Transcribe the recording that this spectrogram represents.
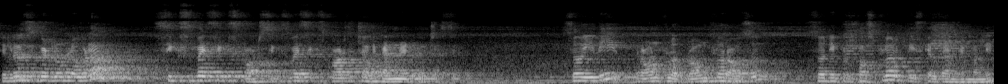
చిల్డ్రన్స్ బెడ్రూమ్లో కూడా six by six cards six by six cards చాలా కన్వీనియంట్గా వచ్చేస్తాయి. సో ఇది ground floor ground floor house so ఇప్పుడు ఫస్ట్ ఫ్లోర్ తీసుకెళ్తాను మిమ్మల్ని.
